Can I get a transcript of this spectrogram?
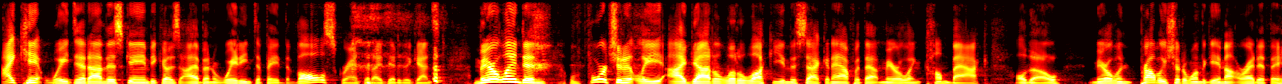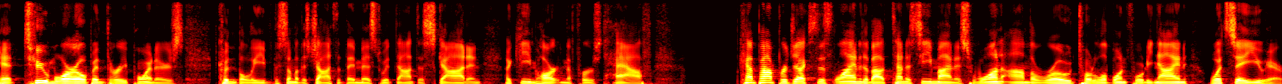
I can't wait to hit on this game because I've been waiting to fade the Vols. Granted, I did it against Maryland, and fortunately, I got a little lucky in the second half with that Maryland comeback. Although Maryland probably should have won the game outright if they hit two more open three pointers. Couldn't believe some of the shots that they missed with Donta Scott and Hakim Hart in the first half. KenPom projects this line at about Tennessee minus one on the road, total of 149. What say you here?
